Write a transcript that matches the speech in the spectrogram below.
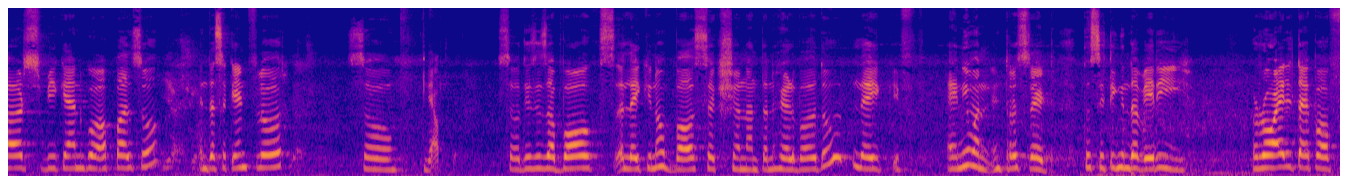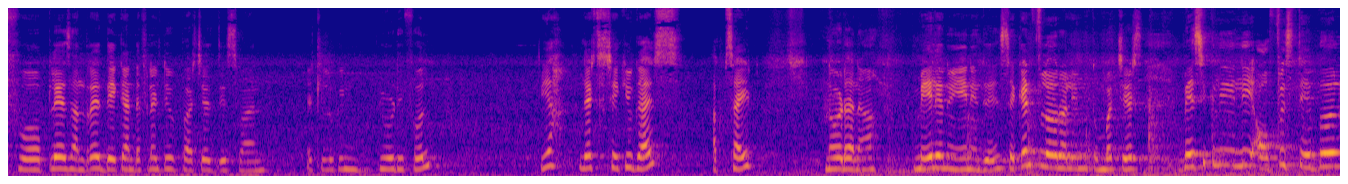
Harsh we can go up also in the second floor so yeah up this is a box like you know boss section ಅಂತಲೂ ಹೇಳ್ಬೋದು like if any one interested to sitting in the very royal type of place ಅಂದರೆ they can definitely purchase this one it looking beautiful yeah let's take you guys upside ನೋಡೋಣ. ಮೇಲೇನು ಏನಿದೆ? ಸೆಕೆಂಡ್ ಫ್ಲೋರಲ್ಲಿ ತುಂಬ ಚೇರ್ಸ್ ಬೇಸಿಕಲಿ ಇಲ್ಲಿ office table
